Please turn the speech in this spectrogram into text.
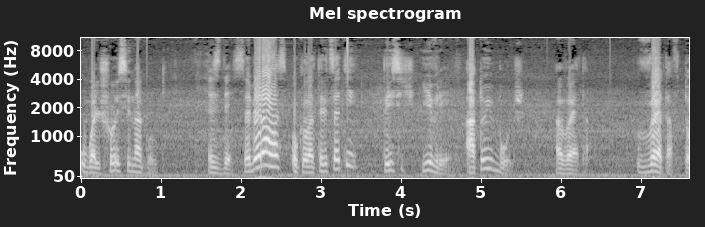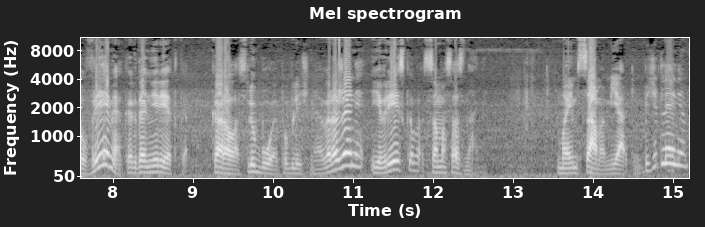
у Большой синагоги. Здесь собиралось около 30 тысяч евреев, а то и больше в это. В это в то время, когда нередко каралось любое публичное выражение еврейского самосознания. Моим самым ярким впечатлением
